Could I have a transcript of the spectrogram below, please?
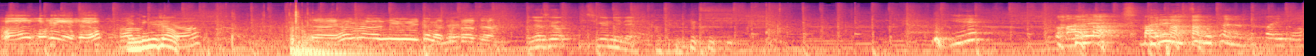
어, 어떻게 되세요? 엔딩 요정. 자, 현사님 일단 맡아서 하자. 안녕하세요. 승현이네. 예? 말을 말을 잊지 못하는 오빠 이거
